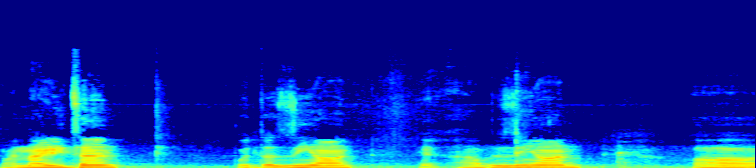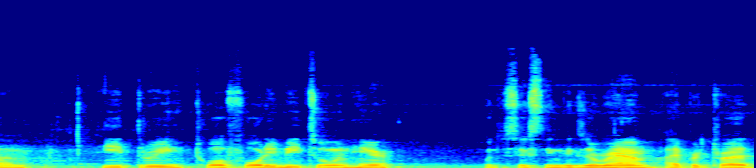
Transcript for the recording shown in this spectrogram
My 9010 with the Xeon. I have a Xeon. Um, E3 1240 V2 in here with the 16 gigs of RAM, Hyperthread,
